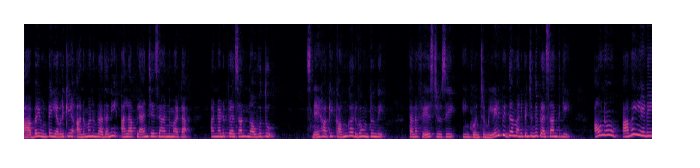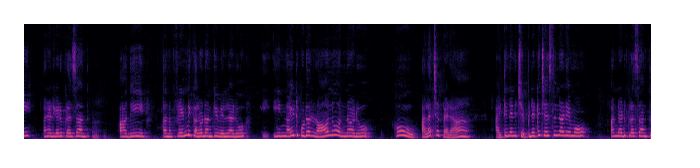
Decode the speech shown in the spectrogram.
ఆ అబ్బాయి ఉంటే ఎవరికి అనుమానం రాదని అలా ప్లాన్ చేశా అన్నమాట అన్నాడు ప్రశాంత్ నవ్వుతూ. స్నేహకి కంగారుగా ఉంటుంది. తన ఫేస్ చూసి ఇంకొంచెం ఏడిపిద్దాం అనిపించింది ప్రశాంత్కి. అవును ఆ అబ్బాయి ఏడి? అని అడిగాడు ప్రశాంత్. అది తన ఫ్రెండ్ని కలవడానికి వెళ్ళాడు. ఈ- నైట్ కూడా రాను అన్నాడు. హో అలా చెప్పాడా? అయితే నేను చెప్పినట్టే చేస్తున్నాడేమో అన్నాడు ప్రశాంత్.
